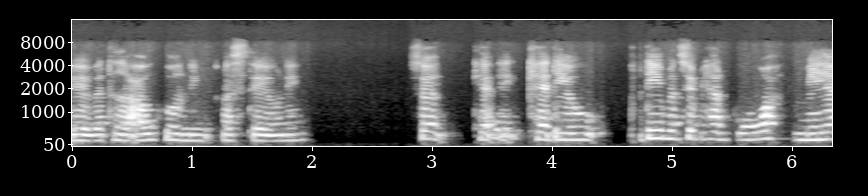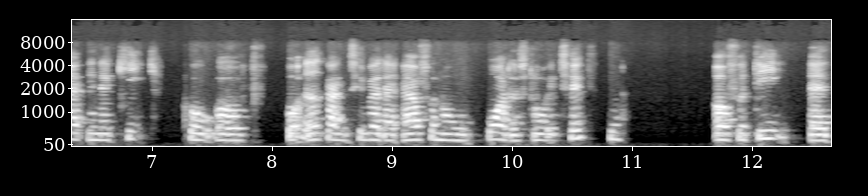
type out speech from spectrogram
øh hvad hedder, afkodning og stavning, så kan, kan det jo, fordi man simpelthen bruger mere energi på at få adgang til, hvad der er for nogle ord, der står i teksten, og fordi at,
